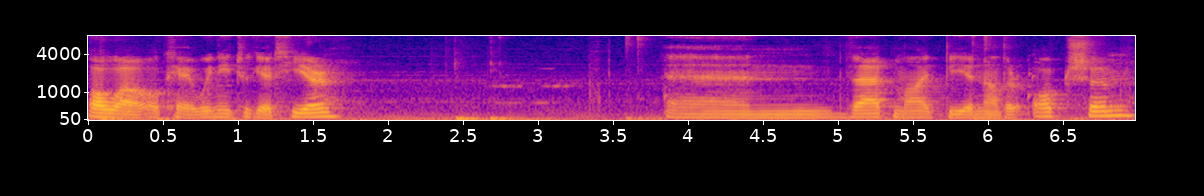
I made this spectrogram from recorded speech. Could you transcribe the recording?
Oh wow, okay, we need to get here. And that might be another option.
